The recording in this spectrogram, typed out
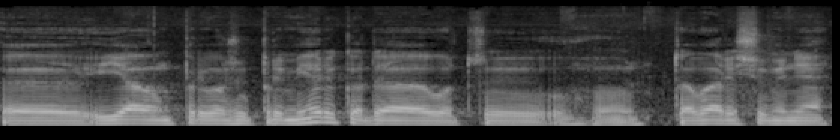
э, я вам привожу примеры, когда вот э, э, товарищ у меня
